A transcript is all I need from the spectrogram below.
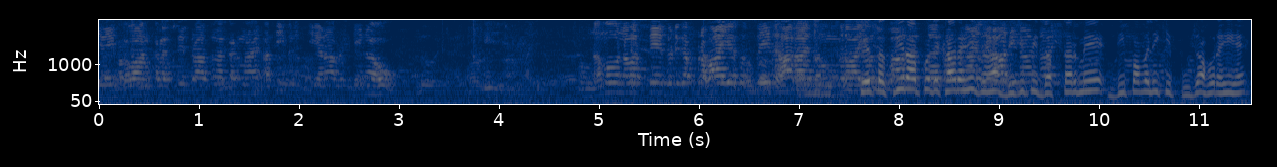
जय भगवान। कलश से प्रार्थना करना है अतिवृष्टि अनावृष्टि न हो। ये तस्वीर आपको दिखा रहे हैं जहाँ बीजेपी दफ्तर में दीपावली की पूजा हो रही है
